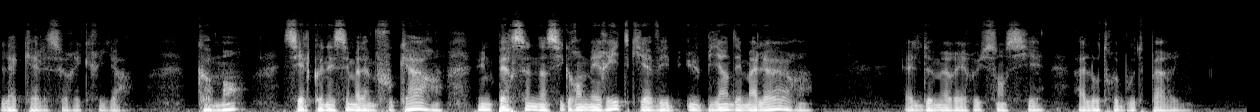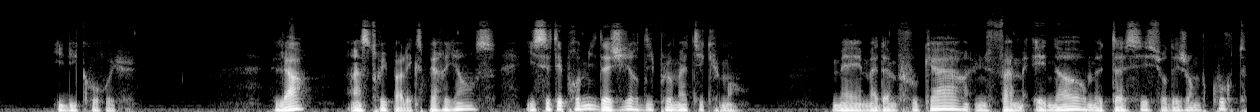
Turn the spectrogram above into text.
laquelle se récria. Comment? Si elle connaissait madame Foucard, une personne d'un si grand mérite qui avait eu bien des malheurs. Elle demeurait rue Sancier, à l'autre bout de Paris. Il y courut. Là, instruit par l'expérience, il s'était promis d'agir diplomatiquement. Mais madame Foucard, une femme énorme, tassée sur des jambes courtes,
